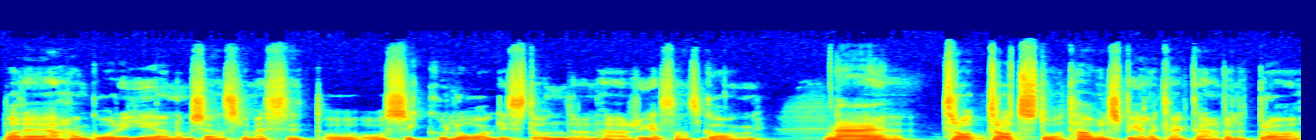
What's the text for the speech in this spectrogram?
vad det är han går igenom känslomässigt och, och psykologiskt under den här resans gång. Nej. Eh, tro, trots då att Howell spelar karaktären väldigt bra.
